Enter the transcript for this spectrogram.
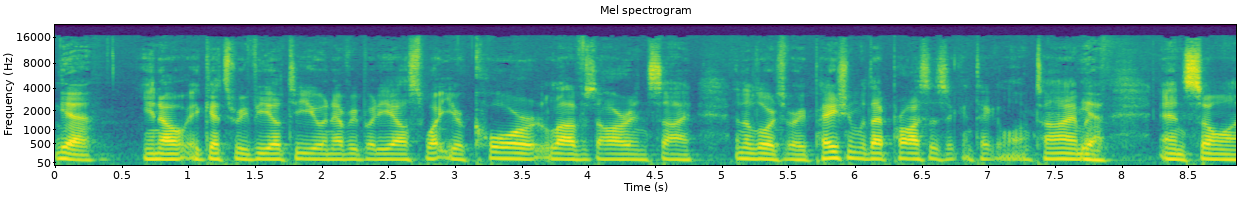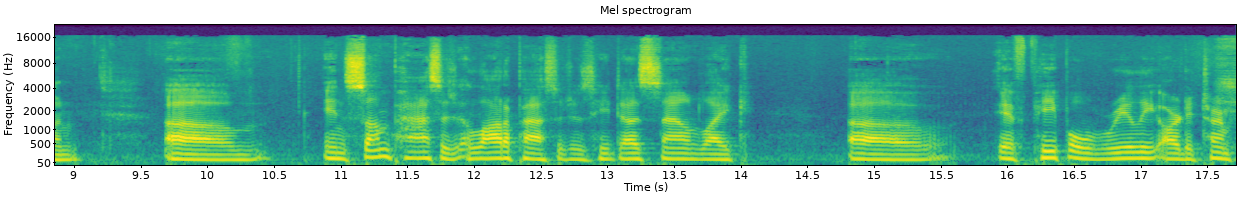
Yeah, You know, it gets revealed to you and everybody else what your core loves are inside. And the Lord's very patient with that process. It can take a long time Yeah. and, and so on. Um, in some passages, a lot of passages, he does sound like uh, if people really are determined,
